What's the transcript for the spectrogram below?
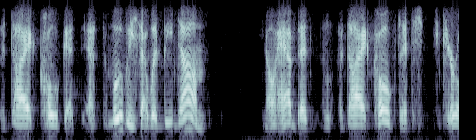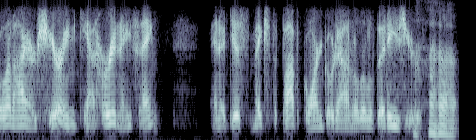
the diet coke at at the movies. That would be dumb. You know, have that a diet coke that Carol and I are sharing can't hurt anything, and it just makes the popcorn go down a little bit easier.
